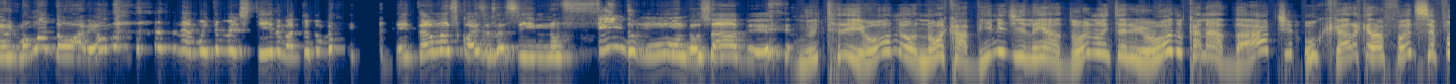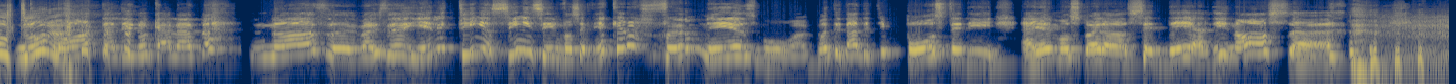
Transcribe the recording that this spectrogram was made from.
meu irmão adora, eu não, é muito meu estilo, mas tudo bem. Então, umas coisas assim, no fim do mundo, sabe? No interior, no, numa cabine de lenhador no interior do Canadá, o cara que era fã de Sepultura. No norte, ali no Canadá. Nossa, mas é, e ele tinha assim, assim, você via que era fã mesmo, a quantidade de pôster e aí ele mostrou era CD ali, nossa.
